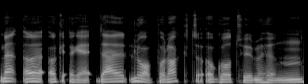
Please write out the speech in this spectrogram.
Men ok, det er lovpålagt å gå tur med hunden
